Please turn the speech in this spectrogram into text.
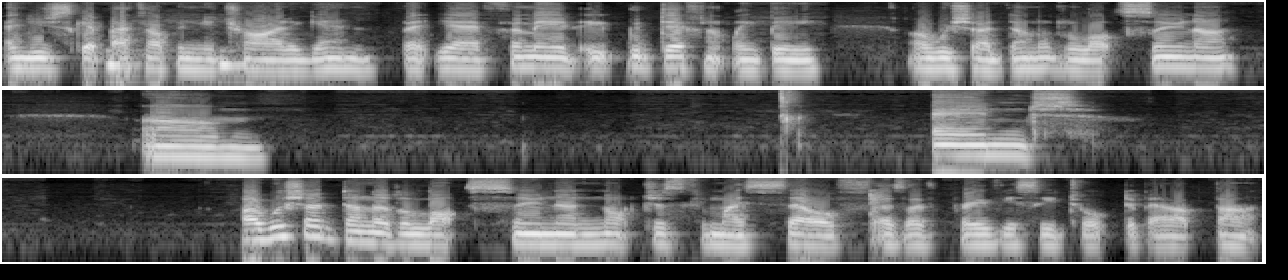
and you just get back up and you try it again. But yeah, for me, it, it would definitely be. I wish I'd done it a lot sooner. Um, and I wish I'd done it a lot sooner, not just for myself, as I've previously talked about, but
